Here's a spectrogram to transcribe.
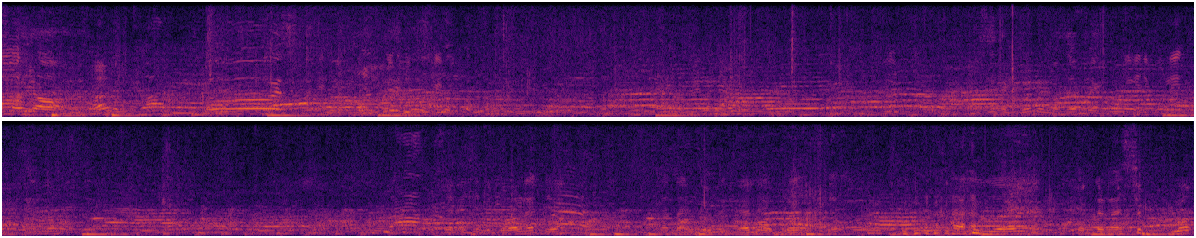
saya. bolet ya kadang deg-degan ya bro iya udah nasi blok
